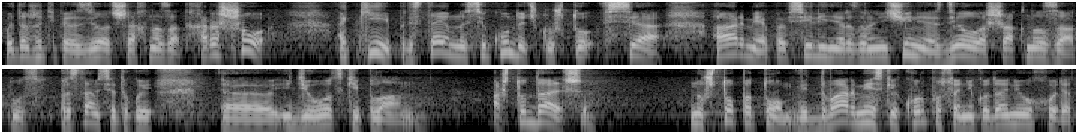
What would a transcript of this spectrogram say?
вы должны теперь сделать шаг назад. Хорошо, окей, представим на секундочку, что вся армия по всей линии разграничения сделала шаг назад. Ну, с- представим себе такой э, идиотский план. А что дальше? Ну что потом? Ведь два армейских корпуса никуда не уходят.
